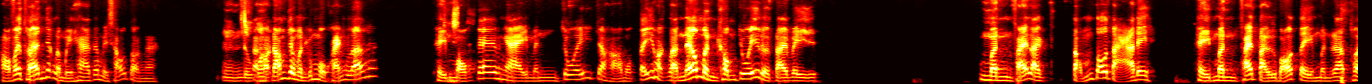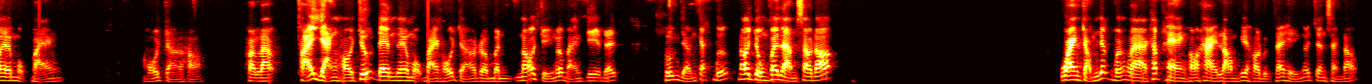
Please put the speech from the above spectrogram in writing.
Họ phải thuê nhất là 12 tới 16 tuần à. Ừ, đúng họ rồi. đóng cho mình cũng một khoản lớn á. thì một cái ngày mình chú ý cho họ một tí hoặc là nếu mình không chú ý được tại vì mình phải là tổng tố tạ đi thì mình phải tự bỏ tiền mình ra thuê một bạn hỗ trợ họ. Hoặc là phải dặn họ trước đem theo một bạn hỗ trợ rồi mình nói chuyện với bạn kia để hướng dẫn các bước. Nói chung phải làm sao đó quan trọng nhất vẫn là khách hàng họ hài lòng khi họ được thể hiện ở trên sàn đấu.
